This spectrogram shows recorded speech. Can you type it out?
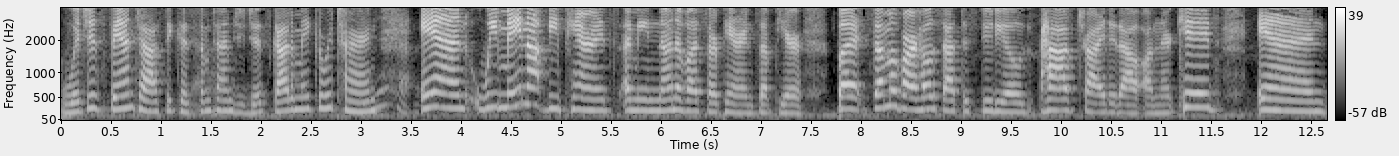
which is fantastic because sometimes you just got to make a return. And we may not be parents. I mean, none of us are parents up here, but some of our hosts at the studios have tried it out on their kids and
